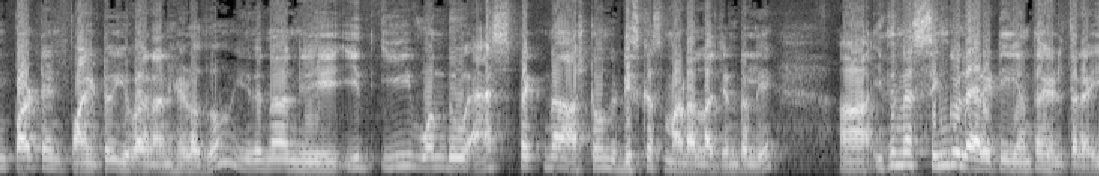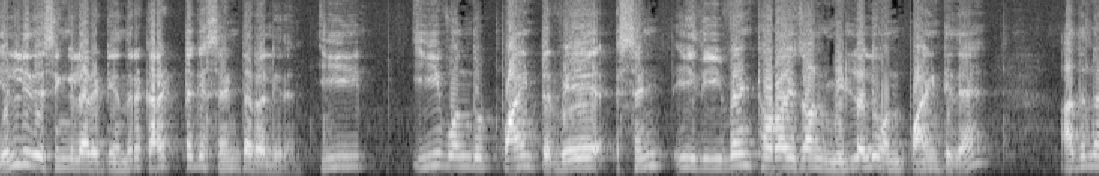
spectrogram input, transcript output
ಇಂಪಾರ್ಟೆಂಟ್ ಪಾಯಿಂಟ್ ಇವಾಗ ನಾನು ಹೇಳೋದು, ಇದನ್ನ ಇದ್ ಈ ಒಂದು ಆಸ್ಪೆಕ್ಟ್ನ ಅಷ್ಟೊಂದು ಡಿಸ್ಕಸ್ ಮಾಡಲ್ಲ ಜನರಲಿ ಇದನ್ನ ಸಿಂಗ್ಯುಲಾರಿಟಿ ಅಂತ ಹೇಳ್ತಾರೆ. ಎಲ್ಲಿದೆ ಸಿಂಗ್ಯುಲಾರಿಟಿ ಅಂದರೆ ಕರೆಕ್ಟಾಗಿ ಸೆಂಟರಲ್ಲಿದೆ ಈ ಈ ಒಂದು ಪಾಯಿಂಟ್ ವೇ ಸೆಂಟ್ ಇದು ಇವೆಂಟ್ ಹೊರೈಸಾನ್ ಮಿಡ್ಲಲ್ಲಿ ಒಂದು ಪಾಯಿಂಟ್ ಇದೆ. ಅದನ್ನ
